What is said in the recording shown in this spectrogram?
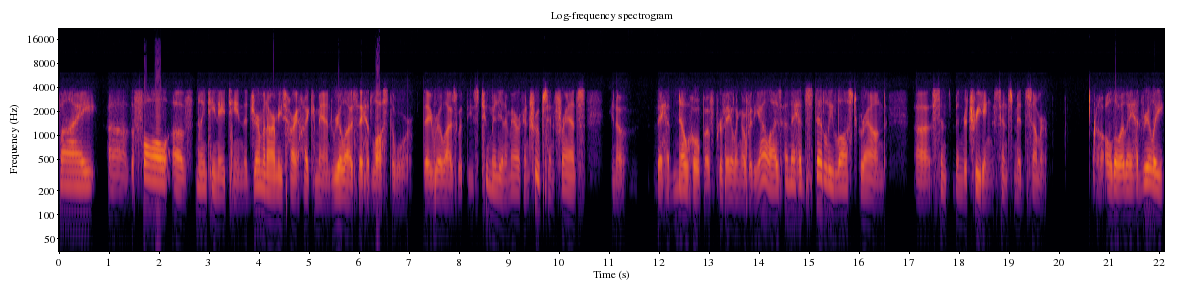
by uh, the fall of 1918, the German Army's high, high command realized they had lost the war. They realized with these two million American troops in France, you know, they had no hope of prevailing over the Allies, and they had steadily lost ground uh, since been retreating since midsummer. Uh, although they had really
